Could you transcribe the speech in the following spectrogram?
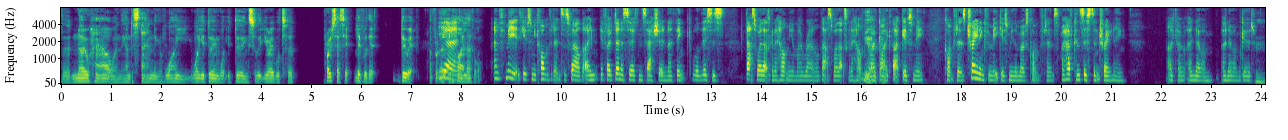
the know-how and the understanding of why you, why you're doing what you're doing, so that you're able to process it, live with it, do it at, at a high level. And for me, it gives me confidence as well that I, if I've done a certain session, I think, well, this is, that's why that's going to help me on my run, or that's why that's going to help me Yeah, on my okay. bike. That gives me confidence. Training for me gives me the most confidence. If I have consistent training, like I'm, I know I'm, I know I'm good, Hmm.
